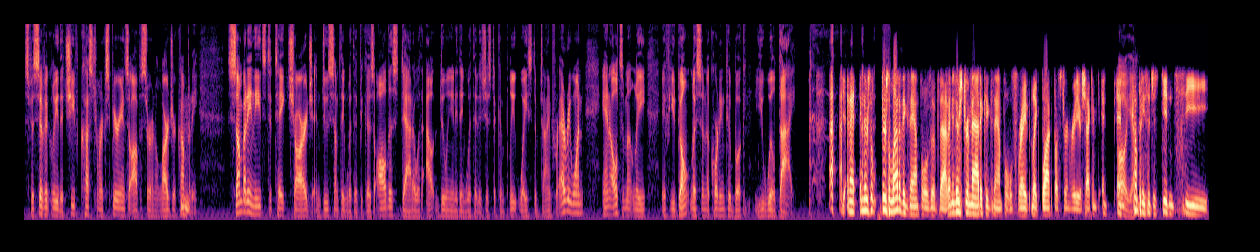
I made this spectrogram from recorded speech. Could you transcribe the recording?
specifically the chief customer experience officer in a larger mm-hmm. company. Mm-hmm somebody needs to take charge and do something with it because all this data without doing anything with it is just a complete waste of time for everyone and ultimately if you don't listen according to book you will die yeah, and, I, and, there's a there's a lot of examples of that. I mean, there's dramatic examples, right? Like Blockbuster and Radio Shack, and, and, and oh, yeah. companies that just didn't see,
